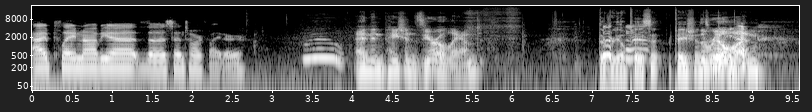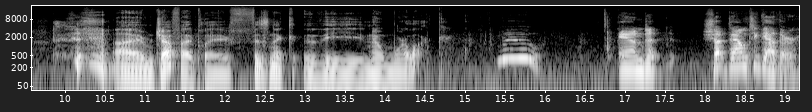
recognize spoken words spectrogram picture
I play Navia, the Centaur fighter. Woo. and in patient zero land, The real patient. Patient. the real one. I'm Jeff. I play Fiznik, the gnome warlock. Woo. And shut down together,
